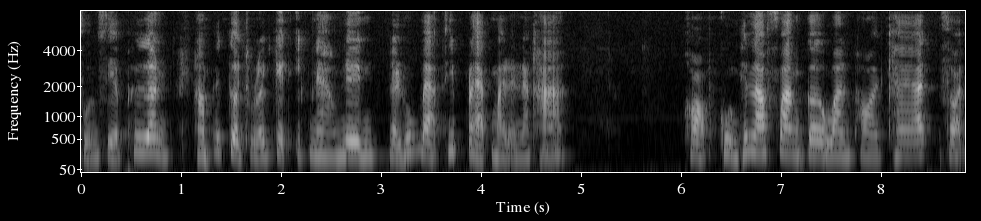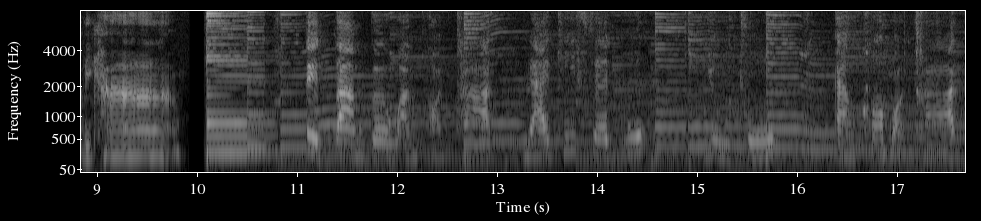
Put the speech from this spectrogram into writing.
สูญเสียเพื่อนทำให้เกิดธุรกิจอีกแนวหนึ่งในรูปแบบที่แปลกใหม่เลยนะคะ ขอบคุณที่รับฟังเกอร์วันพอดแคสต์สวัสดีค่ะ ติดตามเกอร์วันพอดแคสต์ได้ที่ Facebook YouTube แองเกอร์บอดคสต์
